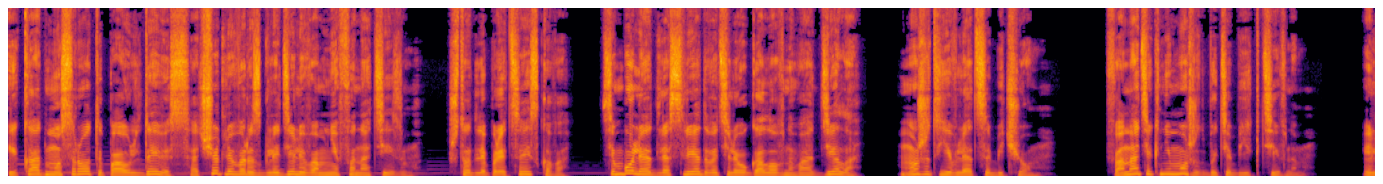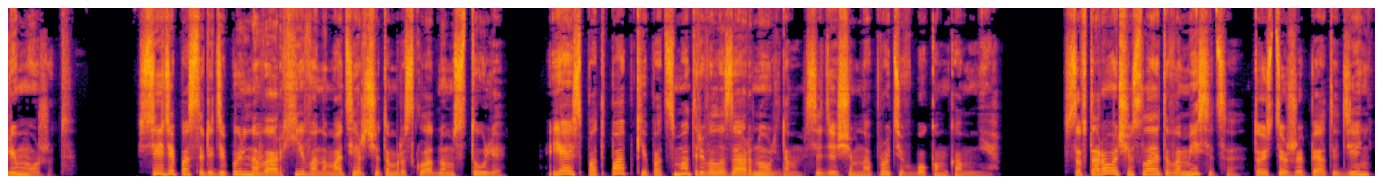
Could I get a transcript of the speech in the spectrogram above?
И Кадмус Рот и Пауль Дэвис отчетливо разглядели во мне фанатизм — что для полицейского, тем более для следователя уголовного отдела, может являться бичом. Фанатик не может быть объективным. Или может. Сидя посреди пыльного архива на матерчатом раскладном стуле, я из-под папки подсматривала за Арнольдом, сидящим напротив боком ко мне. Со второго числа этого месяца, то есть уже пятый день,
